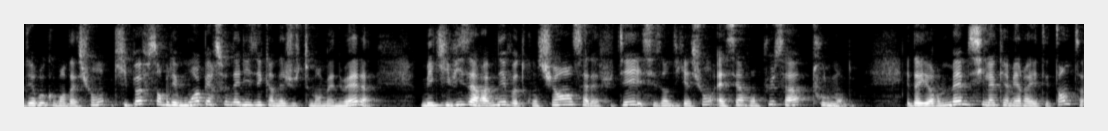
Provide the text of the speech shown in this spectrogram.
des recommandations qui peuvent sembler moins personnalisées qu'un ajustement manuel, mais qui visent à ramener votre conscience à l'affûter. Ces indications, elles servent en plus à tout le monde. Et d'ailleurs, même si la caméra est éteinte,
